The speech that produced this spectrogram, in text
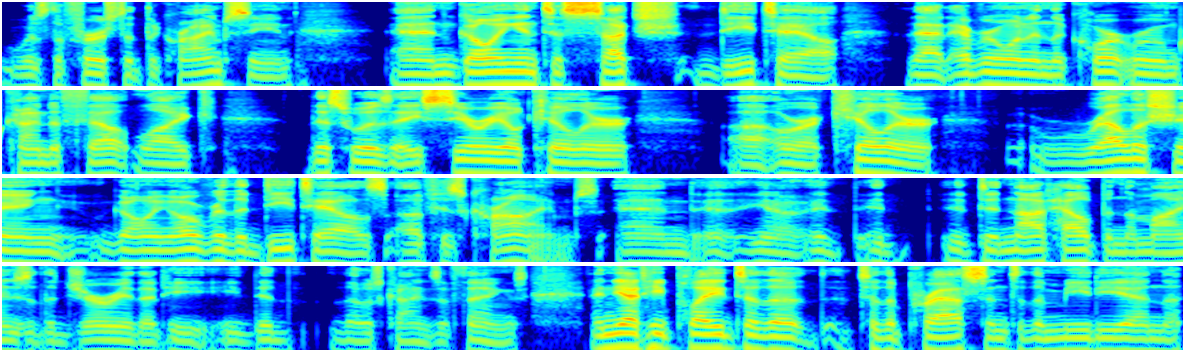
was the first at the crime scene and going into such detail that everyone in the courtroom kind of felt like this was a serial killer uh, or a killer relishing going over the details of his crimes. And uh, you know it, it it did not help in the minds of the jury that he he did those kinds of things. And yet he played to the to the press and to the media and the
